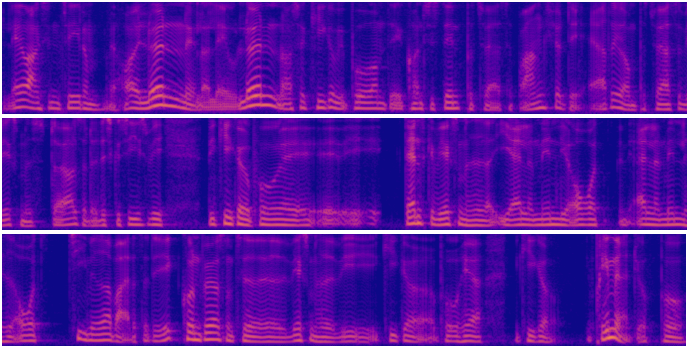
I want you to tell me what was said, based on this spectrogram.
lav ancienitet, med høj løn eller lav løn, og så kigger vi på, om det er konsistent på tværs af brancher, det er det, om på tværs af virksomhedsstørrelse, det, det skal siges, vi, vi kigger jo på øh, øh, danske virksomheder i al, almindelighed over, al almindelighed over 10 medarbejdere, så det er ikke kun børsnoterede virksomheder, vi kigger på her. Vi kigger primært jo på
